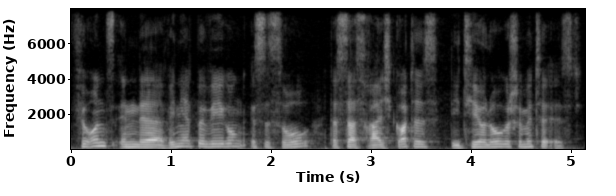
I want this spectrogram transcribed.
Für uns in der Vignette-Bewegung ist es so, dass das Reich Gottes die theologische Mitte ist.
